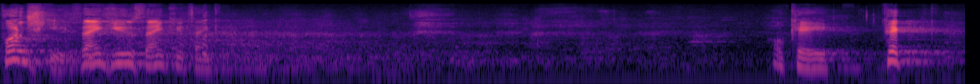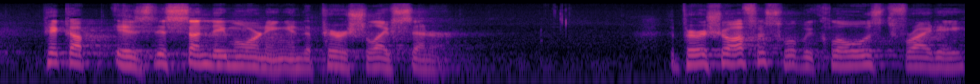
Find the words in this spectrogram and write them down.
Punchki. Thank you, thank you, thank you. Okay, pick, pick up is this Sunday morning in the Parish Life Center. The parish office will be closed Friday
